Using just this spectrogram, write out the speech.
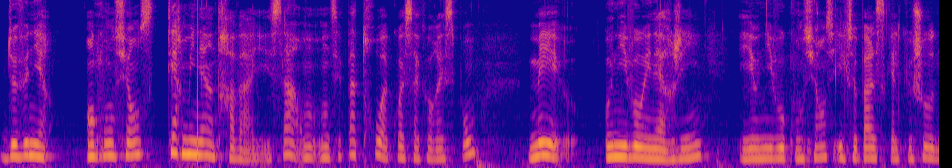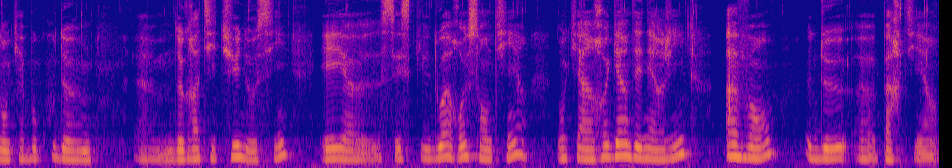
de venir en conscience, terminer un travail. Et ça, on, ne sait pas trop à quoi ça correspond, mais au niveau énergie et au niveau conscience, il se passe quelque chose. Donc il y a beaucoup de, euh, gratitude aussi, et euh, c'est ce qu'il doit ressentir. Donc il y a un regain d'énergie avant de euh, partir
